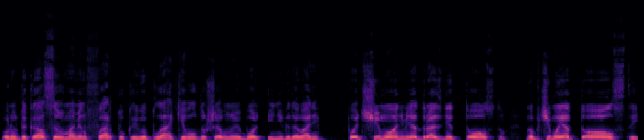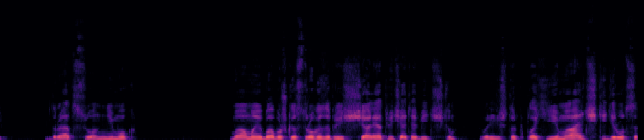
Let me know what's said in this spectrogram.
он утыкался в мамин фартук и выплакивал душевную боль и негодование. «Почему они меня дразнят толстым? Но почему я толстый?» Драться он не мог. Мама и бабушка строго запрещали отвечать обидчикам, говорили, что только плохие мальчики дерутся,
